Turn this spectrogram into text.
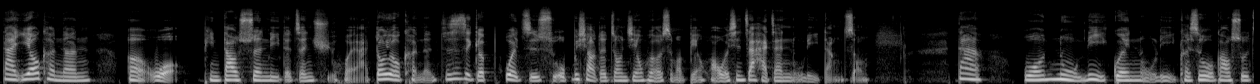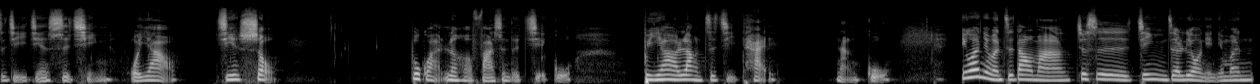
但也有可能，呃，我。”频道顺利的争取回来都有可能，这是这个未知数，我不晓得中间会有什么变化，我现在还在努力当中。但我努力归努力，可是我告诉自己一件事情，我要接受，不管任何发生的结果，不要让自己太难过，因为你们知道吗？就是经营这六年，你们。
